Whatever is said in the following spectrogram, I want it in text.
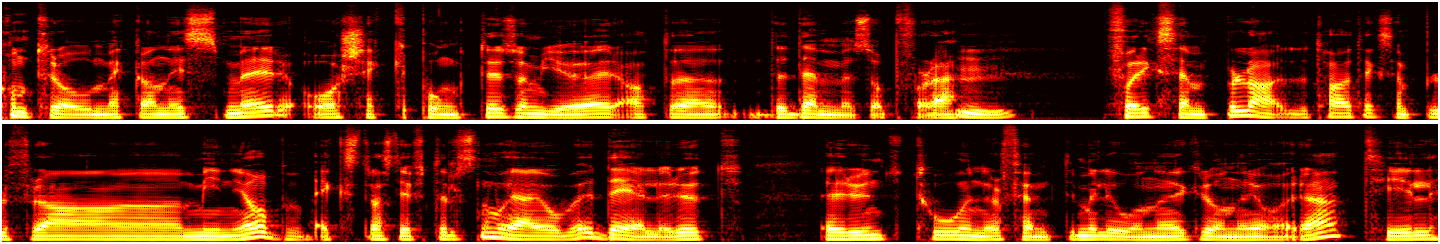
kontrollmekanismer og sjekkpunkter som gjør at eh, det demmes opp for deg. For eksempel, da, ta et eksempel fra min jobb. Ekstrastiftelsen, hvor jeg jobber, deler ut rundt 250 millioner kroner i året til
